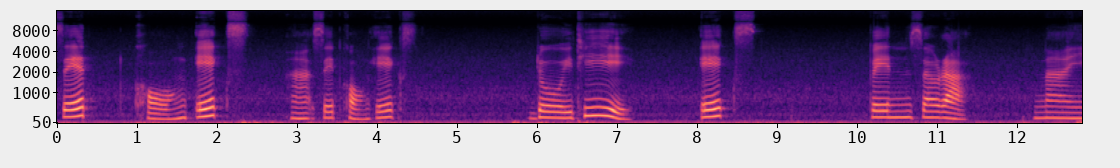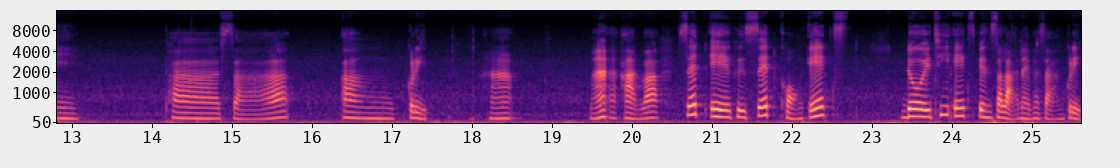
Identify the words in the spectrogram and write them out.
เซตของ x ฮะ เซตของ x โดยที่ x เป็นสระในภาษาอังกฤษ ฮะ นะ อ่านว่าเซต A คือเซตของ x โดยที่ x เป็นสระในภาษาอังกฤษ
